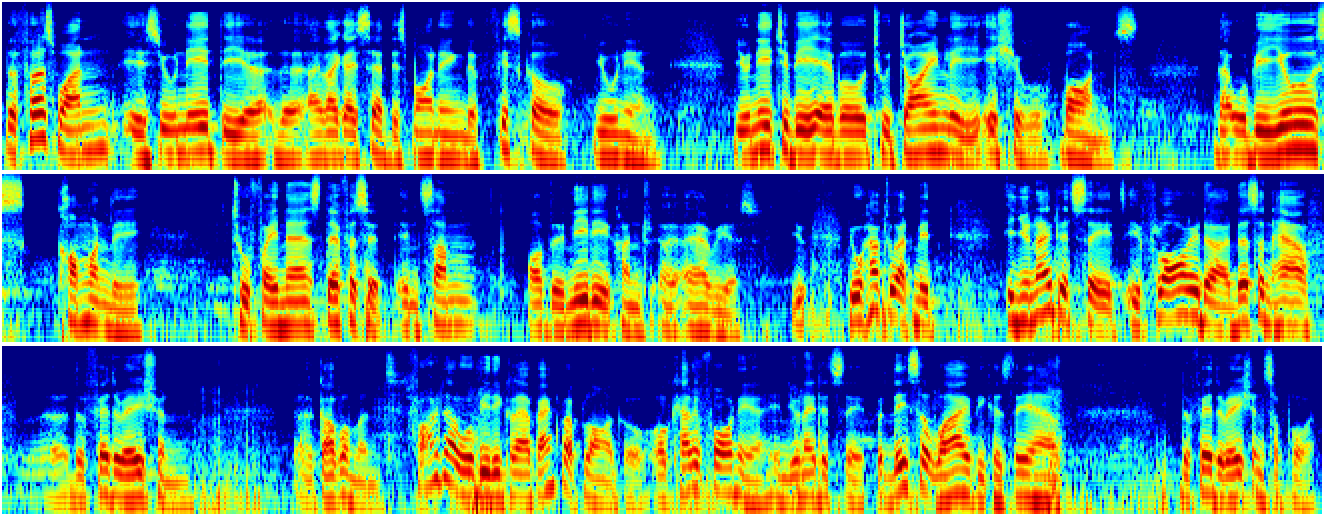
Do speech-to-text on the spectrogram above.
The first one is you need the, uh, the like I said this morning, the fiscal union. You need to be able to jointly issue bonds that will be used commonly to finance deficit in some of the needy country, uh, areas. You, you have to admit, in United States, if Florida doesn't have uh, the federation uh, government, Florida will be declared bankrupt long ago, or California in United States. But they survive because they have the federation support.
